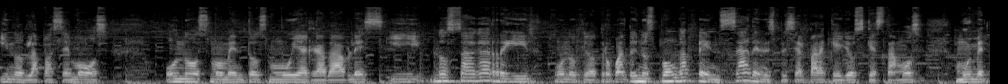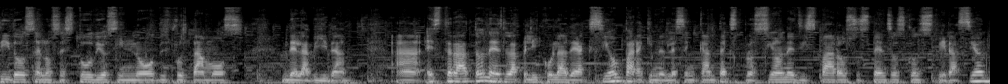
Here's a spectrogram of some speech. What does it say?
y nos la pasemos unos momentos muy agradables y nos haga reír uno que otro cuanto y nos ponga a pensar en especial para aquellos que estamos muy metidos en los estudios y no disfrutamos de la vida. Uh, Straton es la película de acción para quienes les encanta explosiones, disparos, suspensos, conspiración.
